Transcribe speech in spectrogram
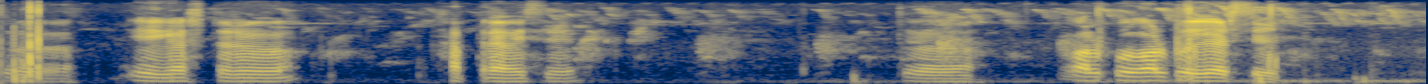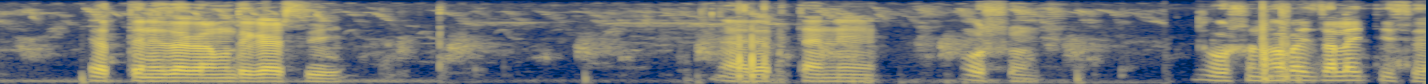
তো এই গাছটারও খাতরা হয়েছে। তো অল্প অল্প গাড়ছি। এত্তানি জায়গার মধ্যে গাড়ছি। আর এত্তানি ওষুন ওষুন সবাই জ্বালাইতেছে।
